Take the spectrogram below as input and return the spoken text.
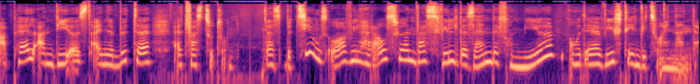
Appell an die ist, eine Bitte, etwas zu tun. Das Beziehungsohr will heraushören, was will der Sender von mir oder wie stehen wir zueinander.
